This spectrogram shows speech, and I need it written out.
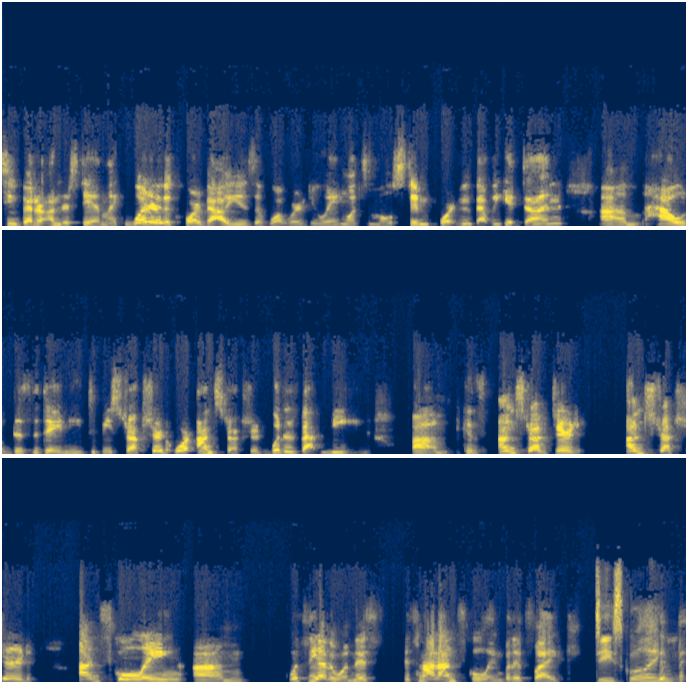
to better understand like what are the core values of what we're doing what's most important that we get done um, how does the day need to be structured or unstructured what does that mean um, because unstructured unstructured unschooling. Um, what's the other one? There's it's not unschooling, but it's like deschooling.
